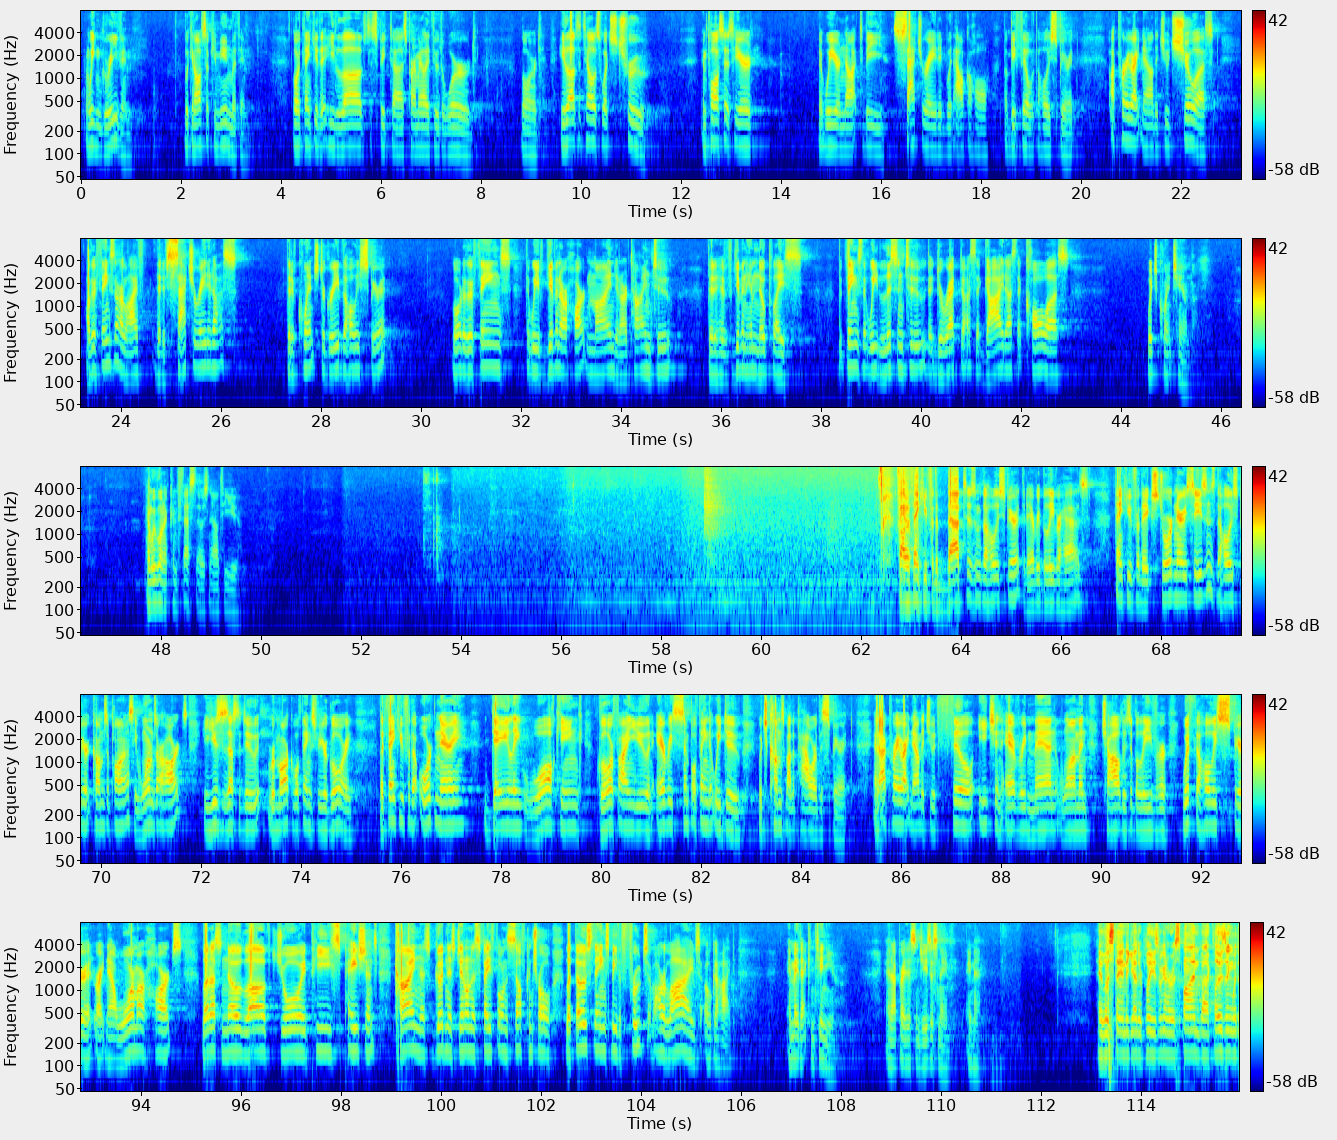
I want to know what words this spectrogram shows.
And we can grieve Him. We can also commune with Him. Lord, thank you that He loves to speak to us primarily through the Word. Lord, He loves to tell us what's true. And Paul says here, that we are not to be saturated with alcohol, but be filled with the Holy Spirit. I pray right now that you would show us are there things in our life that have saturated us, that have quenched or grieved the Holy Spirit? Lord, are there things that we've given our heart and mind and our time to that have given Him no place? The things that we listen to, that direct us, that guide us, that call us which quench him. And we want to confess those now to you. Father, thank you for the baptism of the Holy Spirit that every believer has. Thank you for the extraordinary seasons the Holy Spirit comes upon us. He warms our hearts. He uses us to do remarkable things for your glory. But thank you for the ordinary, daily, walking, glorifying you in every simple thing that we do, which comes by the power of the Spirit. And I pray right now that you would fill each and every man, woman, child who's a believer with the Holy Spirit right now. Warm our hearts let us know love, joy, peace, patience, kindness, goodness, gentleness, faithfulness, self control. Let those things be the fruits of our lives, O oh God. And may that continue. And I pray this in Jesus' name. Amen. Hey, let's stand together, please. We're going to respond by closing with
